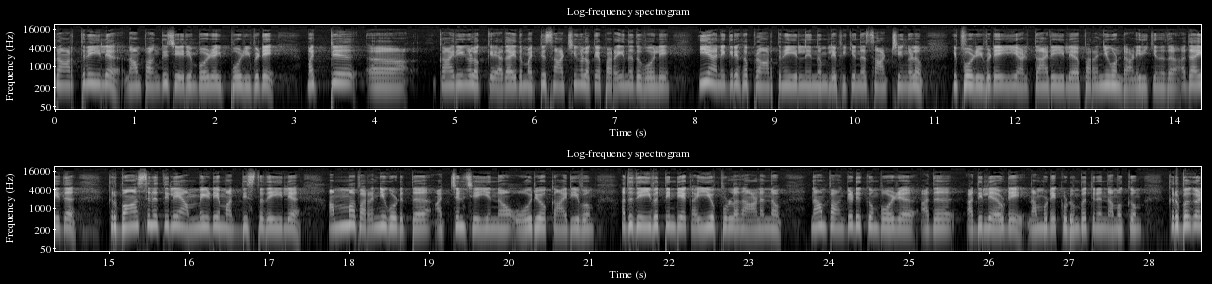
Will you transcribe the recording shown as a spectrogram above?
പ്രാർത്ഥനയിൽ നാം പങ്കുചേരുമ്പോൾ ഇപ്പോഴിവിടെ മറ്റ് കാര്യങ്ങളൊക്കെ അതായത് മറ്റ് സാക്ഷ്യങ്ങളൊക്കെ പറയുന്നത് പോലെ ഈ അനുഗ്രഹ പ്രാർത്ഥനയിൽ നിന്നും ലഭിക്കുന്ന സാക്ഷ്യങ്ങളും ഇപ്പോഴിവിടെ ഈ അൾത്താരയിൽ പറഞ്ഞുകൊണ്ടാണ് ഇരിക്കുന്നത്. അതായത് കൃപാസനത്തിലെ അമ്മയുടെ മധ്യസ്ഥതയിൽ അമ്മ പറഞ്ഞു കൊടുത്ത് അച്ഛൻ ചെയ്യുന്ന ഓരോ കാര്യവും അത് ദൈവത്തിന്റെ കയ്യൊപ്പുള്ളതാണെന്നും നാം പങ്കെടുക്കുമ്പോൾ അത് അതിലൂടെ നമ്മുടെ കുടുംബത്തിന് നമുക്കും കൃപകൾ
